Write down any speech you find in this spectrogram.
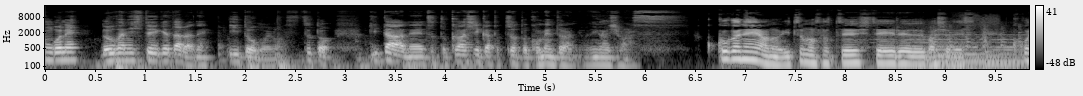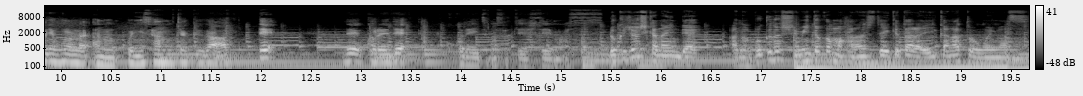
今後ね、動画にしていけたらね、いいと思います。ちょっと、ギターね、ちょっと詳しい方、ちょっとコメント欄にお願いします。ここがね、あの、いつも撮影している場所です。ここに本来、あの、ここに三脚があって、で、これで、ここでいつも撮影しています。6畳しかないんで、あの、僕の趣味とかも話していけたらいいかなと思います。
